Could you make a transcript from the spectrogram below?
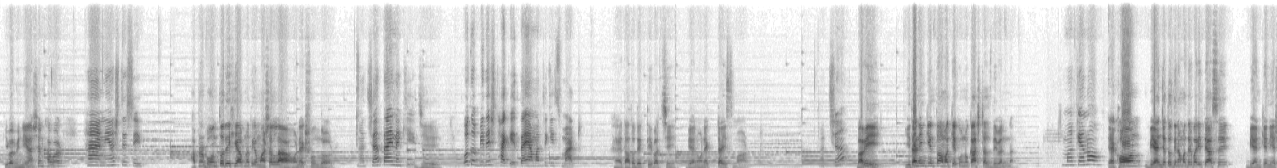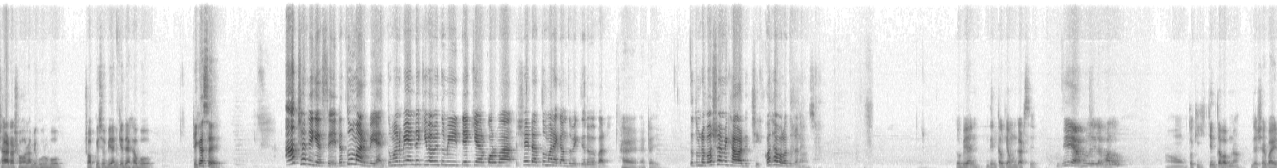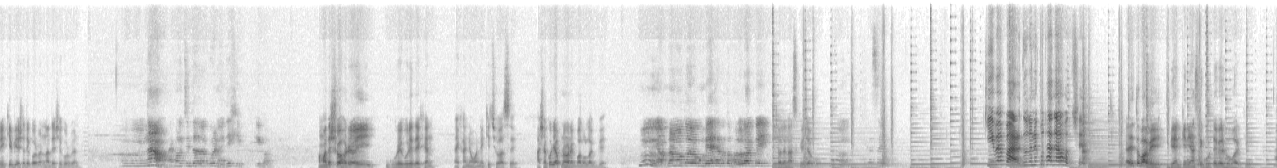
কীভাবে নিয়ে আসেন খাবার? হ্যাঁ নিয়ে আসতেছি। আপনার বোন তো দেখি আপনার থেকে মাসাল্লাহ অনেক সুন্দর। আচ্ছা তাই নাকি? জি। ও তো বিদেশ থাকে তাই আমার থেকে স্মার্ট হ্যাঁ তা তো দেখতেই পাচ্ছি বিয়ান অনেকটা স্মার্ট আচ্ছা। ভাবি ইদানিং কিন্তু আমাকে কোনো কাজ টাজ দিবেন না। মা কেন? এখন বিয়ান যতদিন আমাদের বাড়িতে আছে বিয়ানকে নিয়ে সারাটা শহর আমি ঘুরবো সব কিছু বিয়ানকে দেখাবো। ঠিক আছে? আচ্ছা ঠিক আছে। এটা তোমার বিয়ান তোমার বিয়ানটা কীভাবে তুমি টেক কেয়ার করবা সেটা তোমার একান্ত ব্যক্তিগত ব্যাপার। হ্যাঁ এটাই। তো তোমরা বসো আমি খাবার দিচ্ছি। কথা বলো দুজনে। আচ্ছা। তো বিয়ান দিনকাল কেমন কাটছে? জি আলহামদুলিল্লাহ ভালো। ও, তো কি কি চিন্তা ভাবনা দেশের বাইরে কি বিয়ে শাদী করবেন না দেশে করবেন? না এখনও চিন্তা করে নাই। দেখি কি হয়। আমাদের শহরে ওই ঘুরে ঘুরে দেখেন। এখানে অনেক কিছু আছে। আশা করি আপনার অনেক ভালো লাগবে। হুম আপনার মতো এরকম বেয়ে থাকলে তো ভালো লাগবেই। চলেন আজকে যাব। হুম ঠিক আছে। কি ব্যাপার? দুজনে কোথায় যাওয়া হচ্ছে? এই তো ভাবি বিয়ানকে নিয়ে আজকে ঘুরতে বের হব আর কি।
